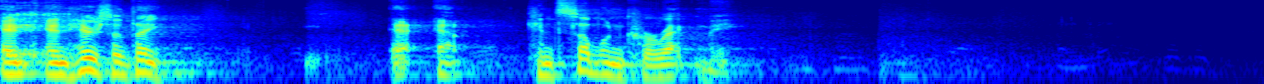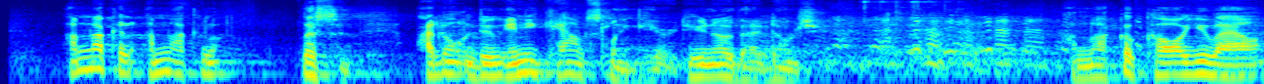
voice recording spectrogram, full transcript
and, and here's the thing can someone correct me? I'm not going to, I'm not going to, listen, I don't do any counseling here. Do you know that, don't you? I'm not going to call you out.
